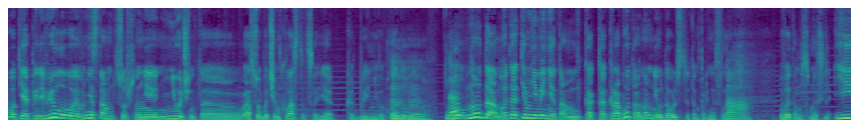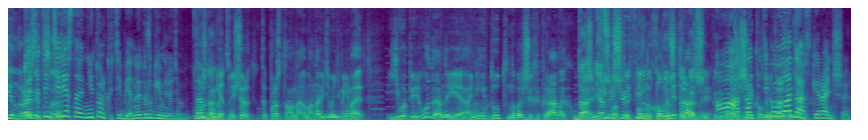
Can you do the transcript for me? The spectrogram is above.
вот я перевел его, и мне там, собственно, не, не очень-то особо чем хвастаться, я как бы и не выкладываю. Мгм. Да? Ну, ну да, но это тем не менее там как, как работа, она мне удовольствие там принесла. А. в этом смысле. И То нравится... есть это интересно не только тебе, но и другим людям. Должно да. быть. Нет, ну еще раз, ты просто она, она, видимо, не понимает. Его переводы, Андрея, они идут на больших экранах. Да, больших я же фильмах, еще и фильмы полнометражные. А, Большие как типа Володарский раньше.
